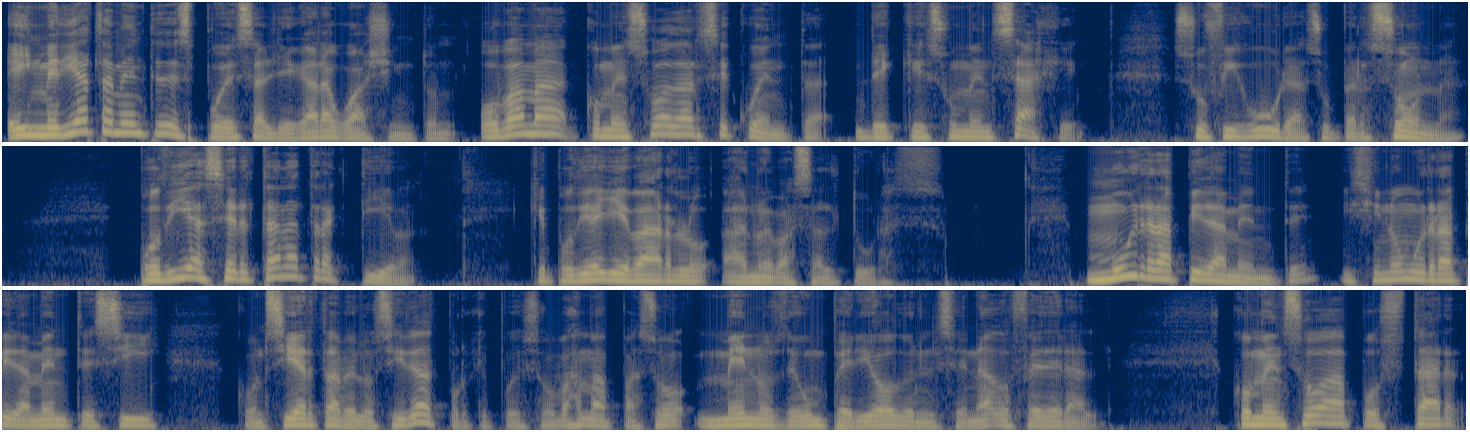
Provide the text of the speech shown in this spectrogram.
E inmediatamente después, al llegar a Washington, Obama comenzó a darse cuenta de que su mensaje, su figura, su persona, podía ser tan atractiva que podía llevarlo a nuevas alturas. Muy rápidamente, y si no muy rápidamente, sí, con cierta velocidad, porque pues Obama pasó menos de un periodo en el Senado federal, comenzó a apostar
